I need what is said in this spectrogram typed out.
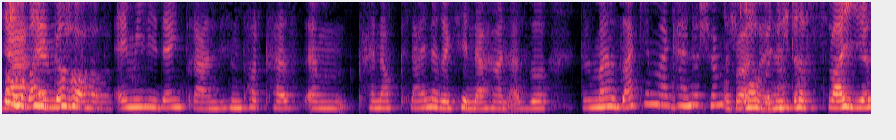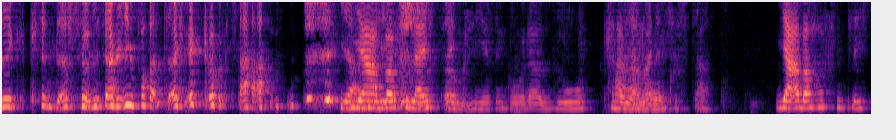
Ja, oh mein ähm, Gott. Emily, denkt dran, diesen Podcast ähm, können auch kleinere Kinder hören. Also, man sagt ihm mal keine Ich Schimpfwörter. glaube ja? nicht, dass zweijährige Kinder schon Harry Potter geguckt haben. Ja, nee. aber vielleicht Ähm, Sechsjährige oder so. Keine Keine Ahnung, Ahnung. meine Sister. Ja, aber hoffentlich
